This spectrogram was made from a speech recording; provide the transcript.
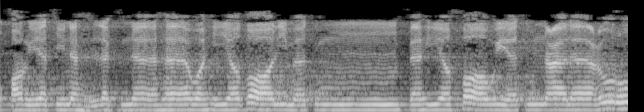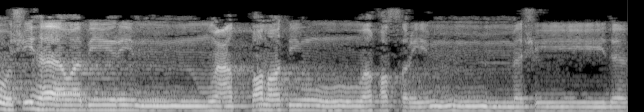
قرية أهلكناها وهي ظالمة فهي خاوية على عروشها وبير معطلة وقصر مشيد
